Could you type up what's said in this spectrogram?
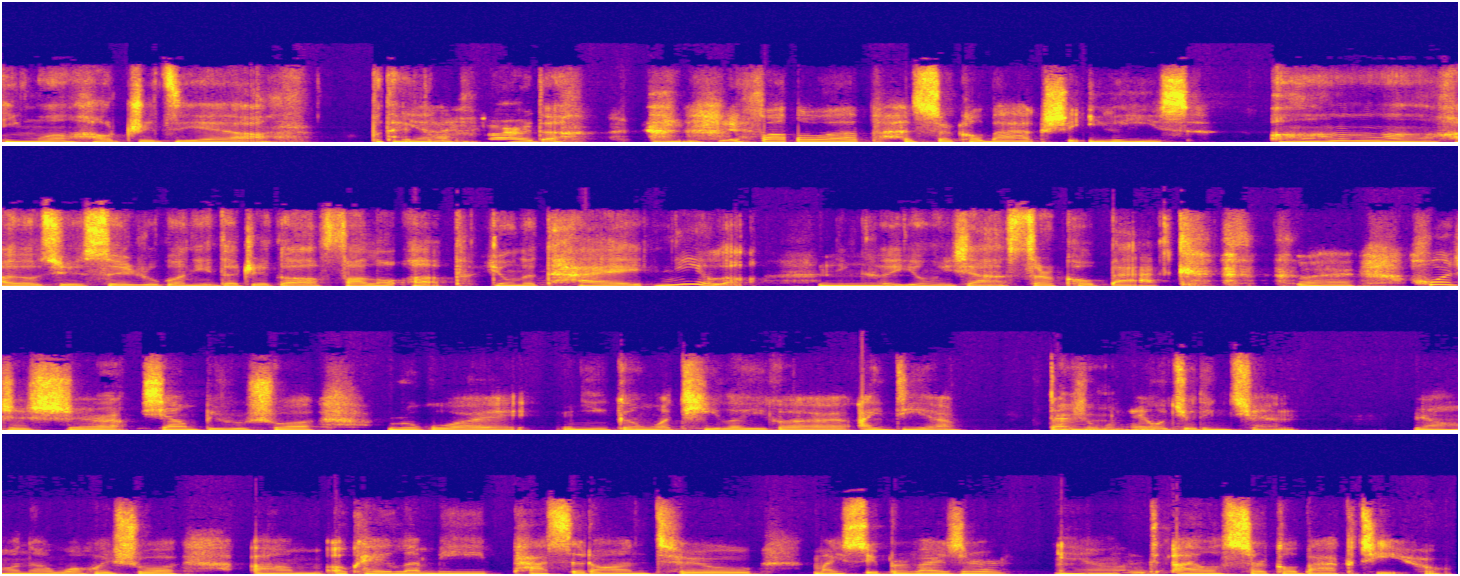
英文好直接啊，不太懂班的。 Follow up 和 circle back 是一个意思。 哦，好有趣！所以如果你的这个 follow up 用的太腻了，嗯、你可以用一下 circle back。对，或者是像比如说，如果你跟我提了一个 idea，但是我没有决定权，嗯、然后呢，我会说，嗯、um,，OK，let、okay, me pass it on to my supervisor、嗯、and I'll circle back to you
